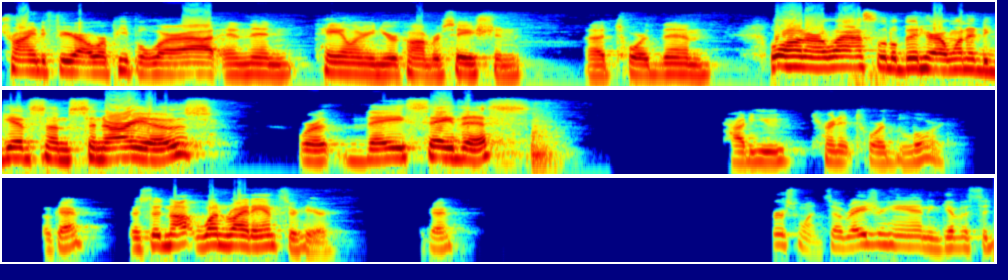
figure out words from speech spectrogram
trying to figure out where people are at and then tailoring your conversation uh, toward them. Well, on our last little bit here, I wanted to give some scenarios where they say this. How do you turn it toward the Lord? Okay? There's not one right answer here. Okay? First one. So raise your hand and give us a,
